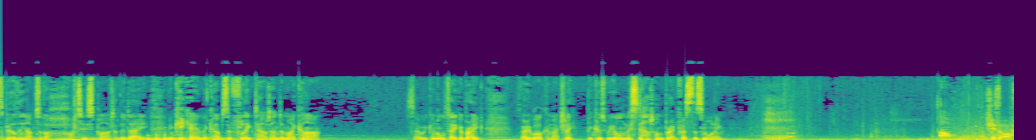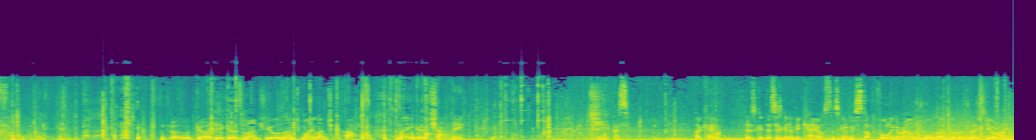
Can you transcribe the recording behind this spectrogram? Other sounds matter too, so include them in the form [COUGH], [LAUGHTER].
It's building up to the hottest part of the day, and Kike and the cubs have flaked out under my car. So we can all take a break. Very welcome, actually, because we all [LAUGHS] missed out on breakfast this morning. Oh, she's off. [LAUGHS] oh, God, here goes lunch. Your lunch, my lunch. Cups, mango chutney. Jeepers. Okay, there's, this is going to be chaos. There's going to be stuff falling around all over the place. You all right?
